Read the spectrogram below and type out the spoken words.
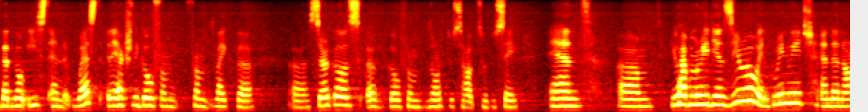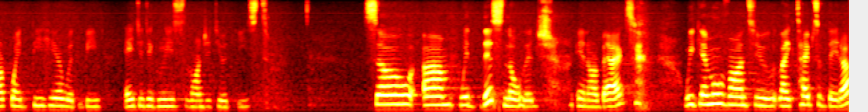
that go east and west. They actually go from, from like the circles, uh, go from north to south, so to say. And um, you have meridian zero in Greenwich, and then our point P here would be 80 degrees longitude east. So um, with this knowledge in our bags, we can move on to like types of data.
